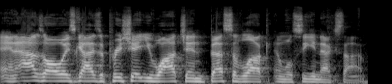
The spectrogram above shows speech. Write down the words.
And as always, guys, appreciate you watching. Best of luck, and we'll see you next time.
